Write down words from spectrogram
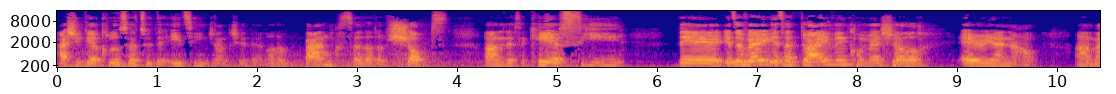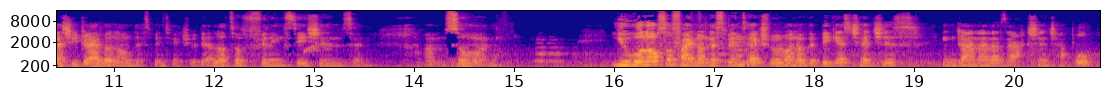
as you get closer to the 18 junction. There are a lot of banks, a lot of shops. Um, there's a KFC. There, it's a very, it's a thriving commercial area now. Um, as you drive along the Spintex Road, there are lots of filling stations and um, so on. You will also find on the Spintex Road one of the biggest churches in Ghana. That's the Action Chapel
